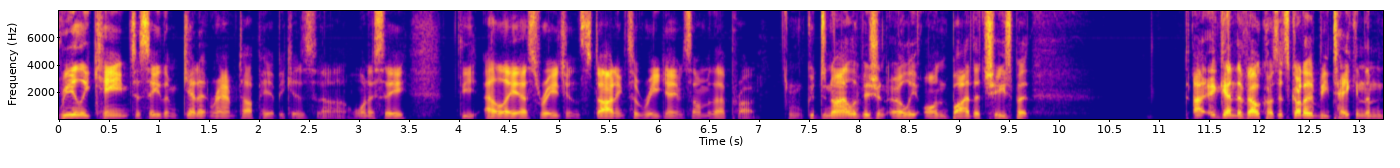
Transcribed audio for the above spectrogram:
really keen to see them get it ramped up here because uh, I want to see the LAS region starting to regain some of that pride. Good denial of vision early on by the Chiefs, but uh, again, the Vel'Koz, it's got to be taking them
